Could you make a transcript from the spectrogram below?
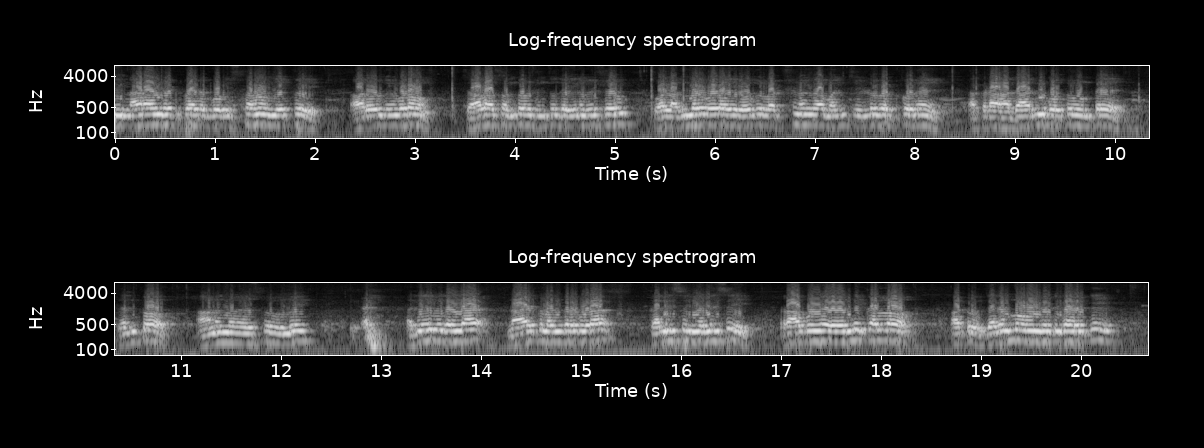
ఈ నారాయణ రెడ్డిపేట కూడా ఇస్తామని చెప్పి ఆ రోజు ఇవ్వడం చాలా సంతోషించదగిన విషయం. వాళ్ళందరూ కూడా ఈ రోజు లక్షణంగా మంచి ఇల్లు కట్టుకొని అక్కడ ఆ దారిని పోతూ ఉంటే ఎంతో ఆనందం వేస్తూ ఉంది. అదేవిధంగా నాయకులందరూ కూడా కలిసి మెలిసి రాబోయే ఎన్నికల్లో అటు జగన్మోహన్ రెడ్డి గారికి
